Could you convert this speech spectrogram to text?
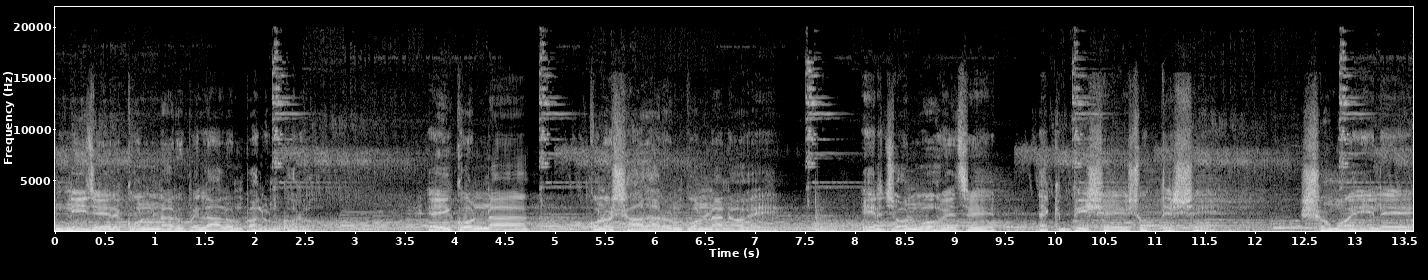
নিজের কন্যা রূপে লালন পালন করো। এই কন্যা কোনো সাধারণ কন্যা নয়। এর জন্ম হয়েছে এক বিশেষ উদ্দেশ্যে। সময় এলে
